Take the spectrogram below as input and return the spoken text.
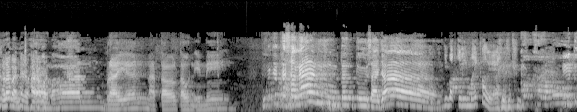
harapan, ayo harapan. Harapan Brian Natal tahun ini Punya pasangan tentu saja. Diwakili Michael ya. Itu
